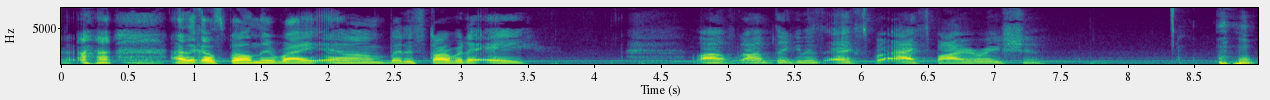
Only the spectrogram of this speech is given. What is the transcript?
i think i'm spelling it right um, but it start with an a. I'm, I'm thinking it's exp- aspiration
